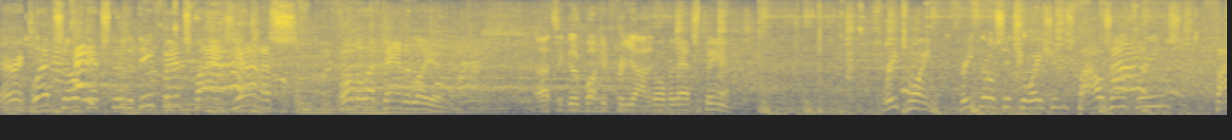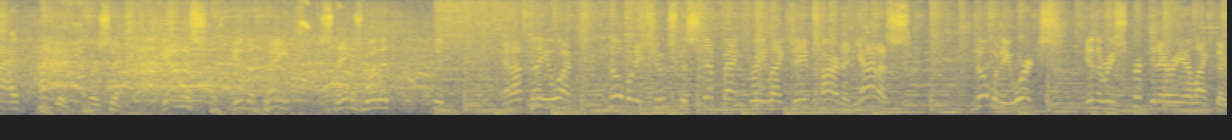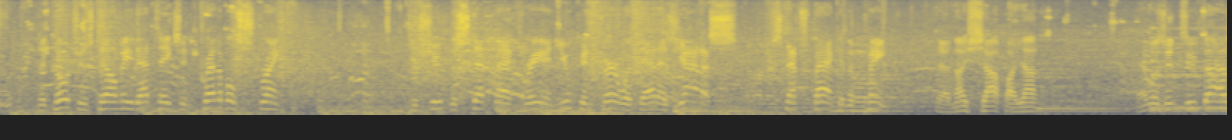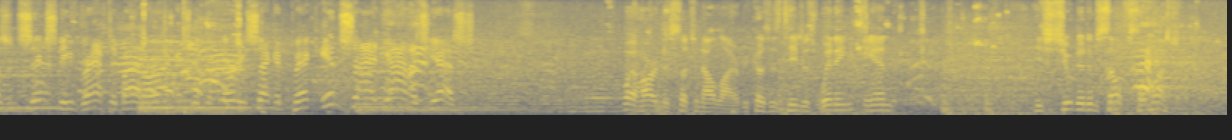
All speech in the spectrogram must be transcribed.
Eric Bledsoe gets through the defense, finds Giannis for the left-handed layup. That's a good bucket for Giannis. Over that span. Three-point free throw situations, fouls on threes, 500%. Giannis in the paint, stays with it. it. And I'll tell you what, nobody shoots the step-back three like James Harden. Giannis, nobody works in the restricted area like the, the coaches tell me. That takes incredible strength to shoot the step-back three, and you concur with that as Giannis steps back in the paint. Yeah, nice shot by Giannis. That was in 2006. Steve drafted by the Rockets with the 32nd pick. Inside Giannis, yes. Boy, Harden is such an outlier because his team is winning and he's shooting it himself so much.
